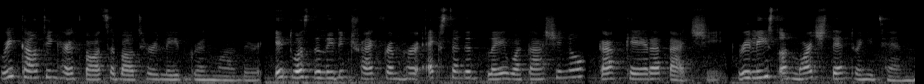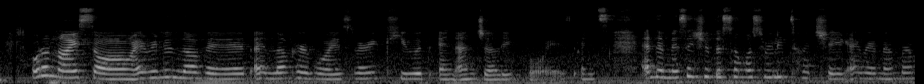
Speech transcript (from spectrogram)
recounting her thoughts about her late grandmother. It was the leading track from her extended play Watashi no Kakera Tachi, released on March 10, 2010. What a nice song! I really love it. I love her voice, very cute and angelic voice. And it's and the message of the song was really touching. I remember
